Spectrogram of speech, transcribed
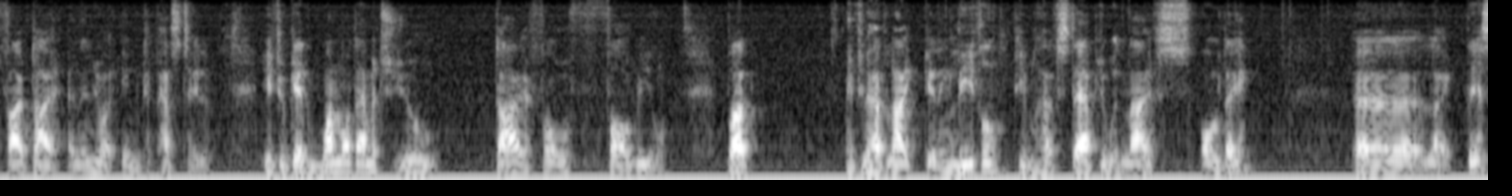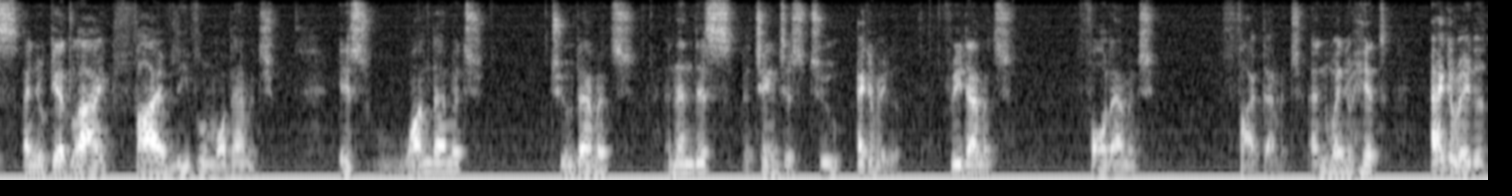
five die and then you are incapacitated. If you get one more damage you die for for real. But if you have like getting lethal people have stabbed you with knives all day uh, like this and you get like five lethal more damage is 1 damage, 2 damage, and then this changes to aggravated. 3 damage, 4 damage, 5 damage. And when you hit aggravated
